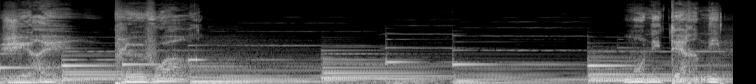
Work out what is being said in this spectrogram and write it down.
J'irai pleuvoir mon éternité.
